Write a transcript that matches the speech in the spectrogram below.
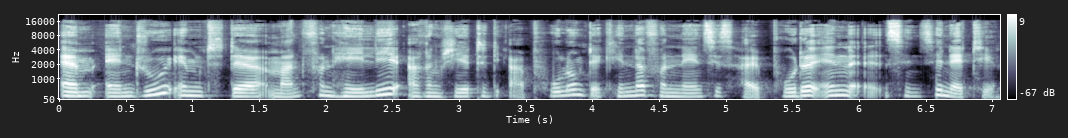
Ähm, Andrew, eben der Mann von Haley, arrangierte die Abholung der Kinder von Nancy's Halbbruder in äh, Cincinnati.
